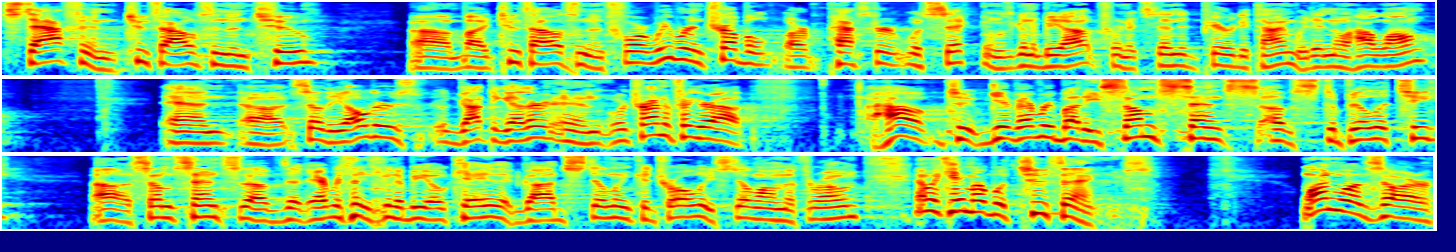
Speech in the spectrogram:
staff in 2002. Uh, by 2004, we were in trouble. Our pastor was sick and was going to be out for an extended period of time. We didn't know how long. And uh, so the elders got together and we're trying to figure out how to give everybody some sense of stability, uh, some sense of that everything's going to be okay, that God's still in control, He's still on the throne. And we came up with two things. One was our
